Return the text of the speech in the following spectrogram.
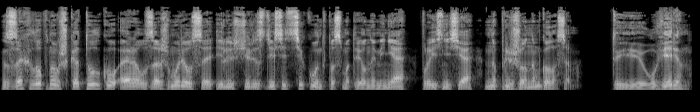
Захлопнув шкатулку, Эрл зажмурился и лишь через десять секунд посмотрел на меня, произнеся напряженным голосом. «Ты уверен?»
